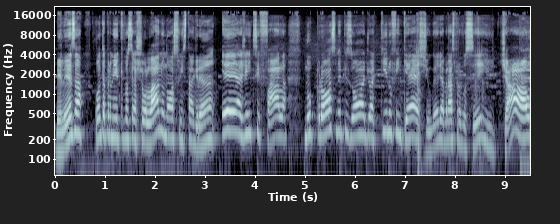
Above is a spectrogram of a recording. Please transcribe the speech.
Beleza? Conta para mim o que você achou lá no nosso Instagram e a gente se fala no próximo episódio aqui no Fincast. Um grande abraço para você e tchau!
